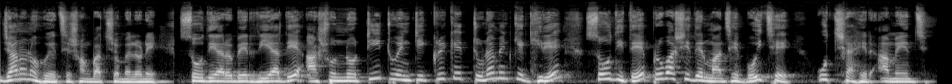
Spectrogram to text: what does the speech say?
জানানো হয়েছে সংবাদ সম্মেলনে। সৌদি আরবের রিয়াদে আসন্ন টি টোয়েন্টি ক্রিকেট টুর্নামেন্টকে ঘিরে সৌদিতে প্রবাসীদের মাঝে বইছে উৎসাহের আমেজ।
